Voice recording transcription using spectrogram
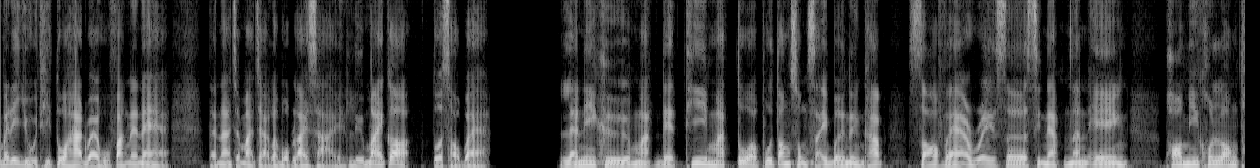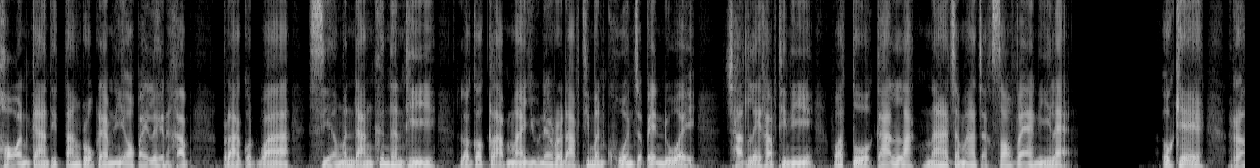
ไม่ได้อยู่ที่ตัวฮาร์ดแวร์หูฟังแน่ๆ แต่น่าจะมาจากระบบไร้สาย หรือไม่ก็ตัวซอฟต์แวร์และนี่คือหมัดเด็ดที่มัดตัวผู้ต้องสงสัยเบอร์หนึ่งครับ ซอฟต์แวร์ Razer Synapse นั่นเอง พอมีคนลองถอนการติดตั้งโปรแกรมนี้ออกไปเลยนะครับ ปรากฏว่าเสียงมันดังขึ้นทันที แล้วก็กลับมาอยู่ในระดับที่มันควรจะเป็นด้วย ชัดเลยครับทีนี้ว่าตัวการหลักน่าจะมาจากซอฟต์แวร์นี่แหละ โอเค เรา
